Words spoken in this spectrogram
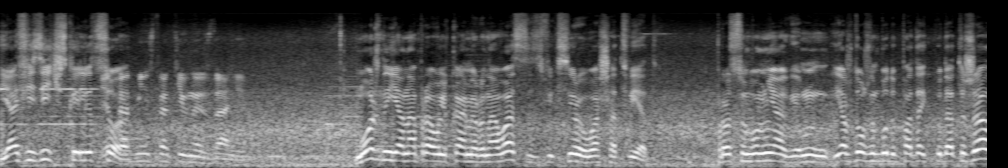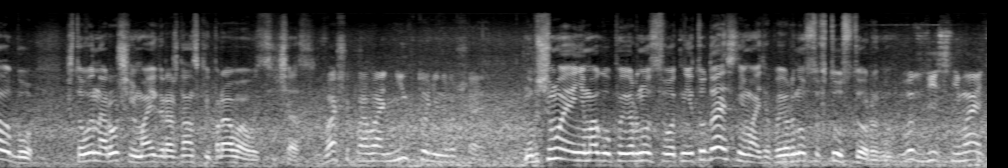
Я физическое лицо. Это административное здание. Можно я направлю камеру на вас и зафиксирую ваш ответ? Просто у меня, я же должен буду подать куда-то жалобу, что вы нарушили мои гражданские права вот сейчас. Ваши права никто не нарушает. Ну почему я не могу повернуться вот не туда снимать, а повернуться в ту сторону? Вот здесь снимаете,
